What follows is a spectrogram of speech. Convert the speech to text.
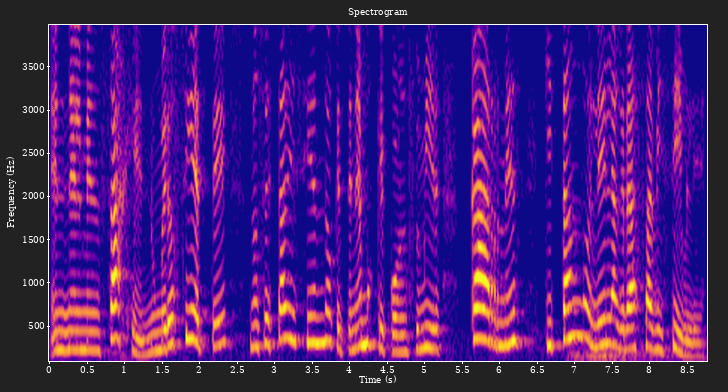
En el mensaje número 7 nos está diciendo que tenemos que consumir carnes quitándole la grasa visible,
